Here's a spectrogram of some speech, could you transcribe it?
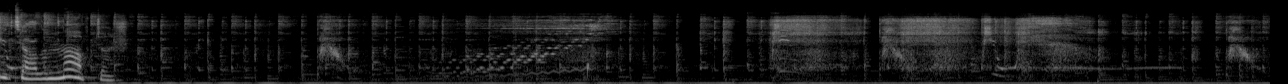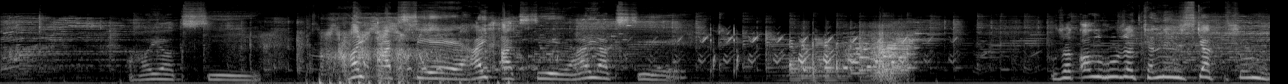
Ulti aldım ne yapacaksın? Aksi. Hay aksi. Hay aksi. Hay aksi. Ruzat al Ruzat kendini riske at bir şey olmuyor.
